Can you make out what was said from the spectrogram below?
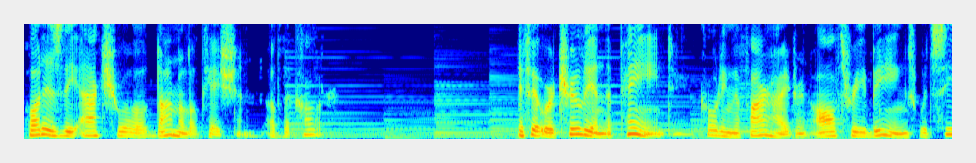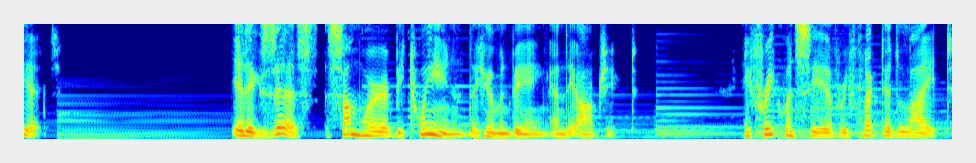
What is the actual Dharma location of the color? If it were truly in the paint coating the fire hydrant, all three beings would see it. It exists somewhere between the human being and the object, a frequency of reflected light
